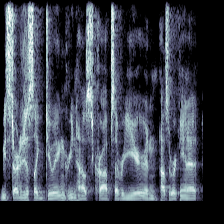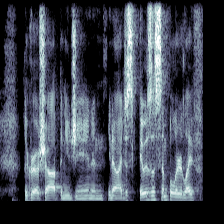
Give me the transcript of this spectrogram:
we started just like doing greenhouse crops every year and I was working at the grow shop in Eugene and you know I just it was a simpler life.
